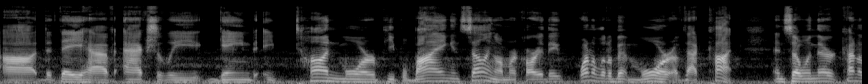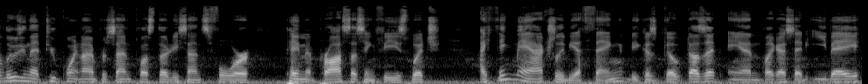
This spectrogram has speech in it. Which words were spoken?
uh, that they have actually gained a ton more people buying and selling on Mercari, they want a little bit more of that cut. And so when they're kind of losing that 2.9% plus 30 cents for payment processing fees, which I think may actually be a thing because Goat does it, and like I said, eBay.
